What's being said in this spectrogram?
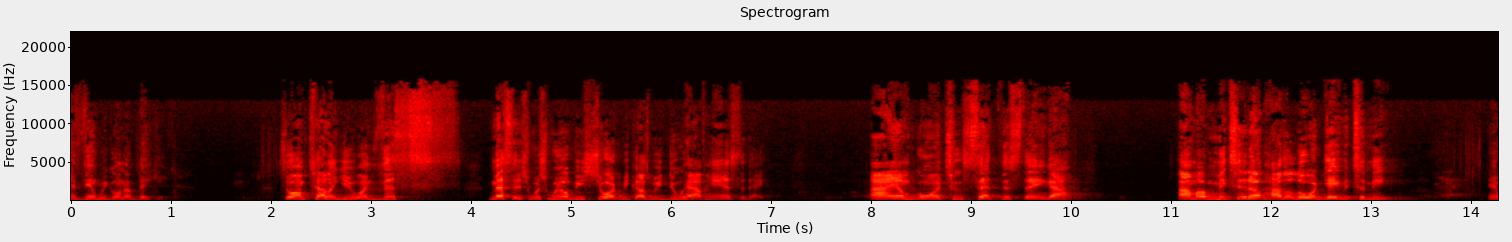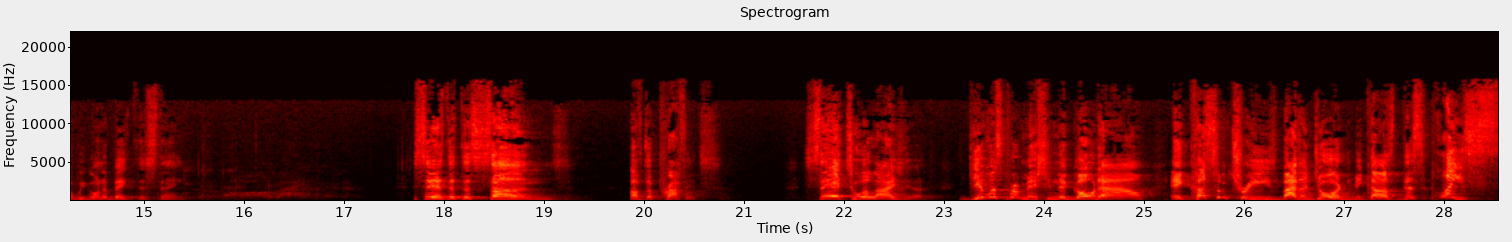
And then we're going to bake it. So I'm telling you, in this message, which will be short because we do have hands today, I am going to set this thing out. I'm going to mix it up how the Lord gave it to me. And we're going to bake this thing. It says that the sons of the prophets said to Elijah, give us permission to go down and cut some trees by the Jordan because this place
